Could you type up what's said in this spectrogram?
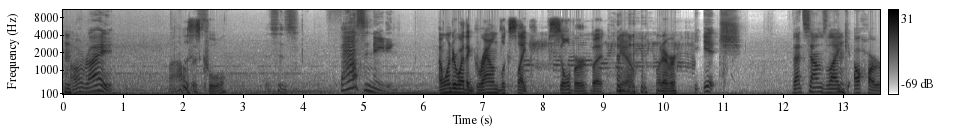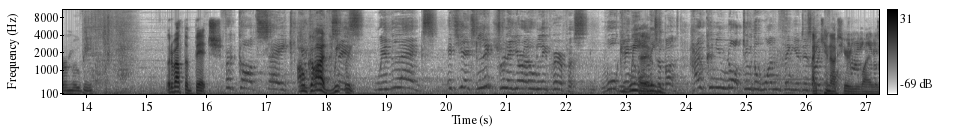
Hmm. All right. Wow, Oh, this is cool. This is fascinating. I wonder why the ground looks like silver, but you know, whatever. The itch. That sounds like hmm. a horror movie. What about the bitch? For God's sake! Oh God, box Wheatley. With legs! It's, it's literally your only purpose. Walking Wheatley. onto buttons. How can you not do the one thing you're I designed cannot for? hear you, Wiley.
